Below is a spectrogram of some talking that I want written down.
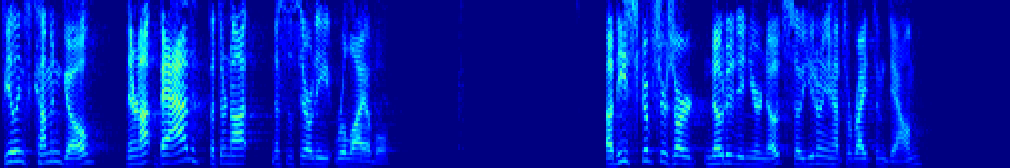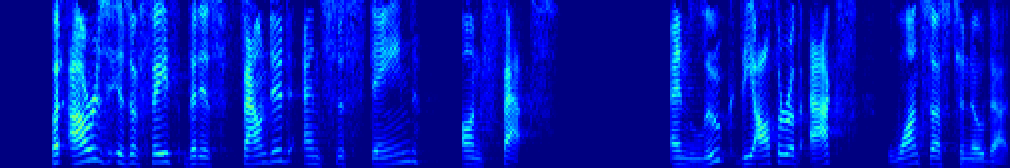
Feelings come and go. They're not bad, but they're not necessarily reliable. Uh, these scriptures are noted in your notes, so you don't even have to write them down. But ours is a faith that is founded and sustained on facts. And Luke, the author of Acts, wants us to know that.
